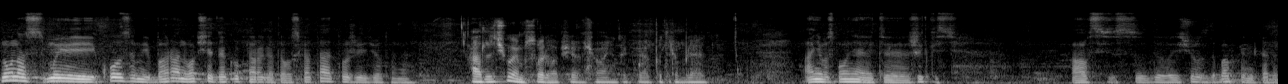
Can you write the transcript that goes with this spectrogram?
Ну, у нас мы и козам, и баран, вообще для крупнорогатого скота тоже идет она. А для чего им соль вообще, чего они такое потребляют? Они восполняют э, жидкость. А с, с, еще с добавками, когда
